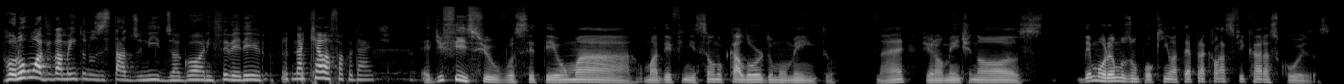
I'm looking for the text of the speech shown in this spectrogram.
Rolou um avivamento nos Estados Unidos agora, em fevereiro? Naquela faculdade? É difícil você ter uma, uma definição no calor do momento, né? Geralmente nós demoramos um pouquinho até para classificar as coisas,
